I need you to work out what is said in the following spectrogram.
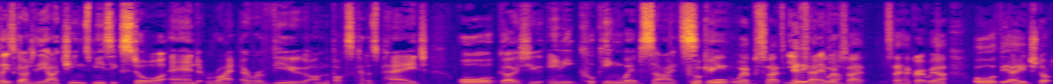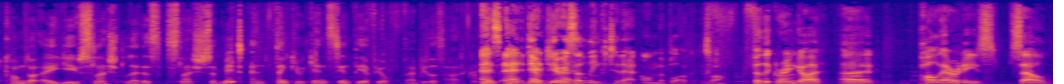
Please go into the iTunes Music Store and write a review on the Box Cutters page, or go to any cooking websites. Cooking you- websites, you any cooking favour. website, say how great we are, or theage.com.au slash letters slash submit. And thank you again, Cynthia, for your fabulous article. Yes, and, And- there, and, there is know- a link to that on the blog as well. For the Green Guide, uh, polarities sell.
